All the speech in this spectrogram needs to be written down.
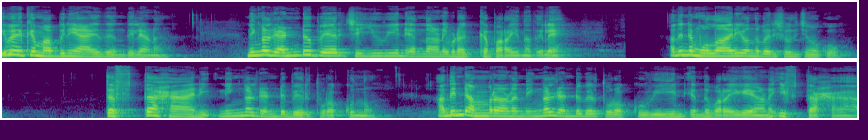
ഇവയൊക്കെ മബിനിയായത് എന്തിലാണ്? നിങ്ങൾ രണ്ടു പേർ ചെയ്യുവീൻ എന്നാണ് ഇവിടെയൊക്കെ പറയുന്നത് അല്ലേ? അതിന്റെ മുലാരി ഒന്ന് പരിശോധിച്ച് നോക്കൂ. തഫ്തഹാനി നിങ്ങൾ രണ്ടു പേർ തുറക്കുന്നു. അതിന്റെ അമ്രാണ് നിങ്ങൾ രണ്ടുപേർ തുറക്കുവീൻ എന്ന് പറയുകയാണ് ഇഫ്തഹ.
